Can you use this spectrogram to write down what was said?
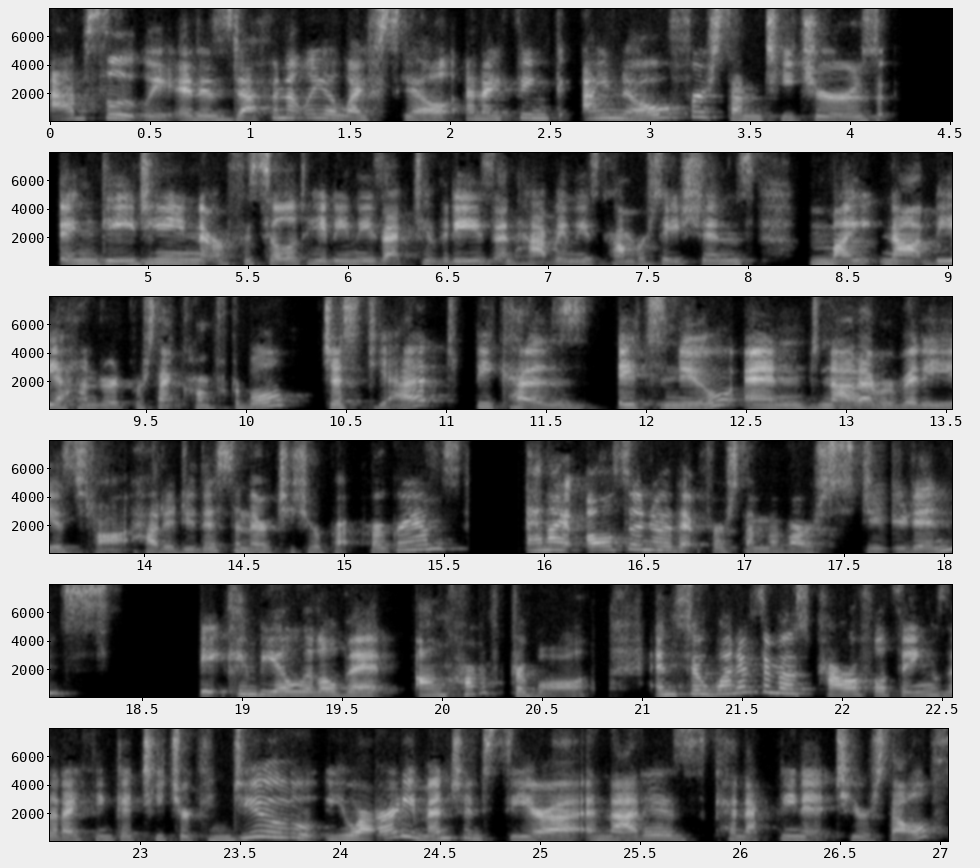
Absolutely. It is definitely a life skill. And i think i know for some teachers engaging or facilitating these activities and having these conversations might not be 100% comfortable just yet because it's new and not everybody is taught how to do this in their teacher prep programs. And I also know that for some of our students, it can be a little bit uncomfortable. And so, one of the most powerful things that I think a teacher can do, you already mentioned, Sierra, and that is connecting it to yourself.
